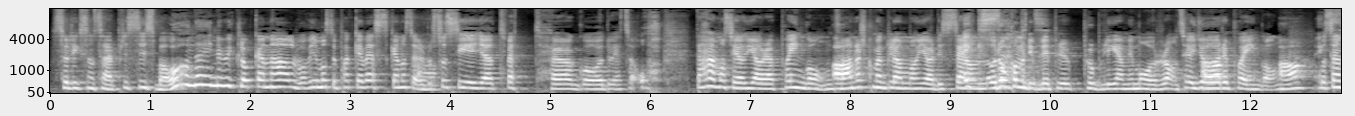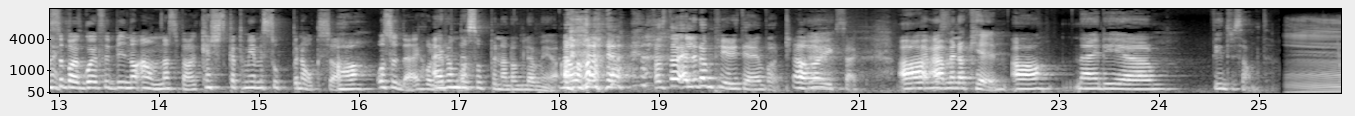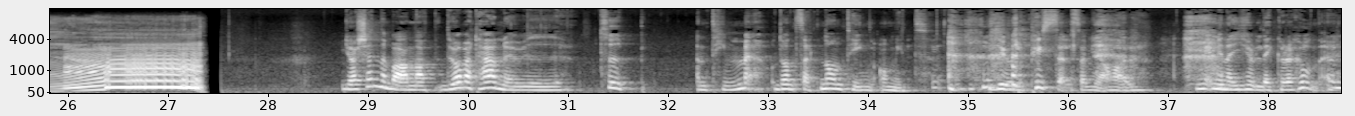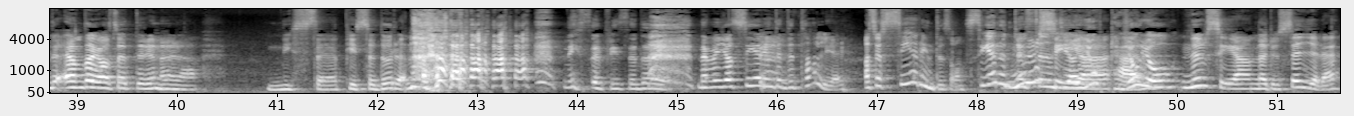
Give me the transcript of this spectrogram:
Så liksom så här, precis bara, åh nej, nu är klockan halv och vi måste packa väskan och så. Ja. Och så ser jag tvätthög och du vet så här, åh, det här måste jag göra på en gång, för Ja. annars kommer jag glömma att göra det sen och då Exakt. kommer det bli pro- problem imorgon. Så jag gör Ja. det på en gång. Och sen så exakt. bara går jag förbi något annat, så bara, kanske ska ta med mig soporna också. Ja. Och så där håller jag de på. där soporna, de glömmer jag. Fast de, eller de prioriterar jag bort. Ja, exakt. Ja, men- men okej. Ja, nej det är, det är intressant. Jag känner bara Anna, att du har varit här nu i typ en timme och du har inte sagt någonting om mitt julpyssel som jag har, mi- mina juldekorationer. Det enda jag har sett är den här äh, Nisse-pissedörren. Nej men jag ser inte detaljer. Alltså jag ser inte sånt. Ser du inte hur fint jag har gjort här? Jo, jo, nu ser jag när du säger det.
